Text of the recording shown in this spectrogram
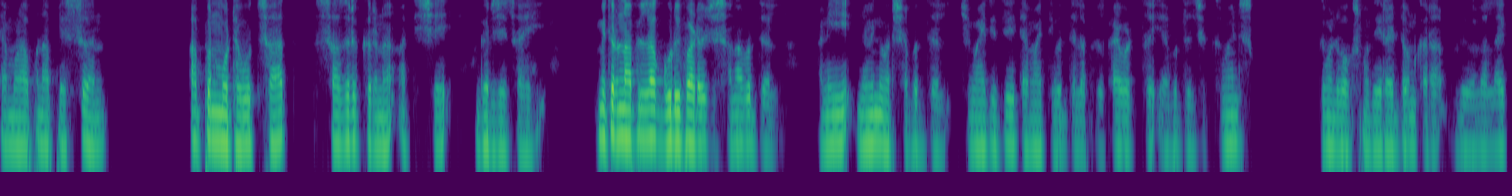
त्यामुळं आपण आपले सण आपण मोठ्या उत्साहात साजरं करणं अतिशय गरजेचं आहे. मित्रांनो आपल्याला गुढीपाडव्याच्या सणाबद्दल आणि नवीन वर्षाबद्दल जी माहिती दिली त्या माहितीबद्दल आपल्याला काय वाटतं याबद्दलचे कमेंट्स कमेंट बॉक्समध्ये राईट डाऊन करा. व्हिडिओला लाईक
